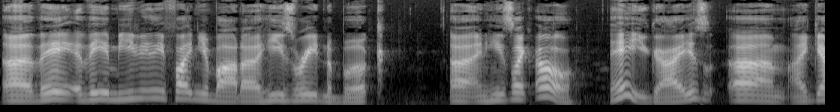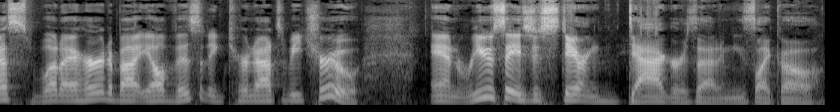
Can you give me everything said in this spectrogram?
uh, they they immediately find Yamada. He's reading a book, uh, and he's like, "Oh, hey, you guys. Um, I guess what I heard about y'all visiting turned out to be true." And Ryusei is just staring daggers at him. He's like, "Oh,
